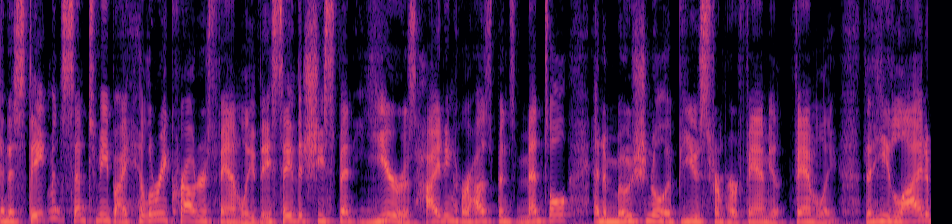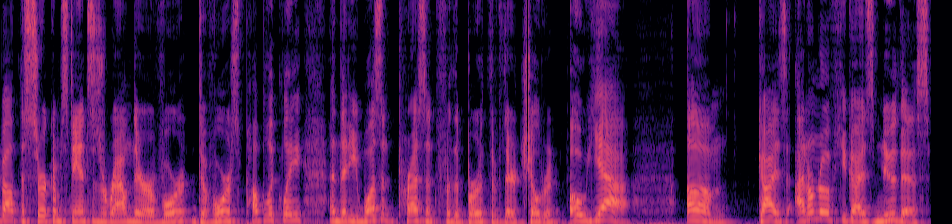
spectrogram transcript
In a statement sent to me by Hillary Crowder's family, they say that she spent years hiding her husband's mental and emotional abuse from her family, that he lied about the circumstances around their divorce publicly, and that he wasn't present for the birth of their children. Oh yeah, um, guys, I don't know if you guys knew this,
